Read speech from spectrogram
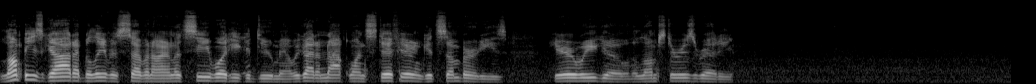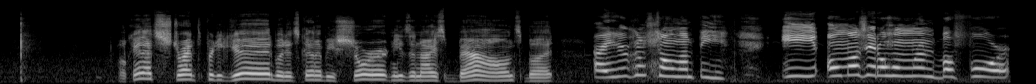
Lumpy's got, I believe, a seven iron. Let's see what he could do, man. We got to knock one stiff here and get some birdies. Here we go. The Lumpster is ready. Okay, that's striped pretty good, but it's going to be short. Needs a nice bounce, but All right, here comes Tall Lumpy. He almost hit a home run before.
